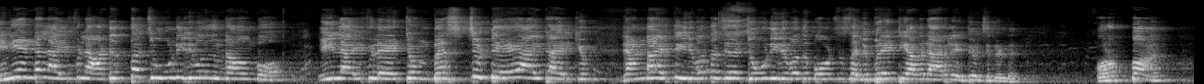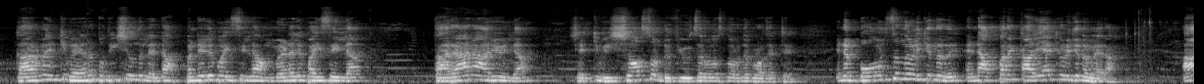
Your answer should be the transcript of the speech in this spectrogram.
ഇനി എന്റെ ലൈഫിൽ അടുത്ത ജൂൺ ഇരുപത് ഉണ്ടാവുമ്പോൾ ഈ ലൈഫിലെ ഏറ്റവും ബെസ്റ്റ് ഡേ ആയിട്ടായിരിക്കും രണ്ടായിരത്തി ഇരുപത്തി അഞ്ചിലെ ജൂൺ ഇരുപത് ബോൺസ് സെലിബ്രേറ്റ് ചെയ്യാൻ ഡയറിയിൽ എഴുതി വെച്ചിട്ടുണ്ട്. ഉറപ്പാണ് കാരണം എനിക്ക് വേറെ പ്രതീക്ഷയൊന്നുമില്ല. എന്റെ അപ്പന്റെ പൈസ ഇല്ല അമ്മയുടെ പൈസ ഇല്ല. തരാൻ ആരുമില്ല പക്ഷെ എനിക്ക് വിശ്വാസമുണ്ട് ഫ്യൂച്ചർ ഹോസ് എന്ന് പറഞ്ഞ പ്രോജക്റ്റ് എന്നെ ബോൺസ് എന്ന് വിളിക്കുന്നത് എന്റെ അപ്പനെ കളിയാക്കി വിളിക്കുന്ന പേരാ. ആ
